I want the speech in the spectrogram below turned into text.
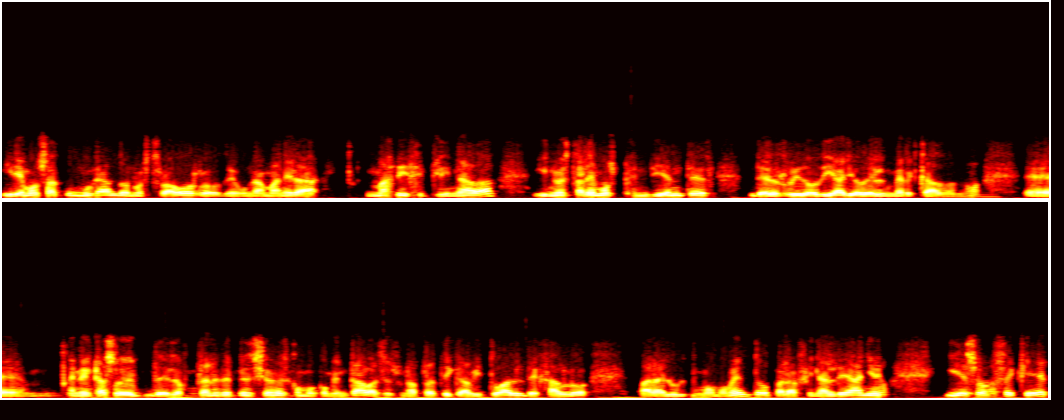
iremos acumulando nuestro ahorro de una manera más disciplinada y no estaremos pendientes del ruido diario del mercado. ¿no? Eh, en el caso de, de, los planes de pensiones, como comentabas, es una práctica habitual dejarlo para el último momento, para final de año, y eso hace que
